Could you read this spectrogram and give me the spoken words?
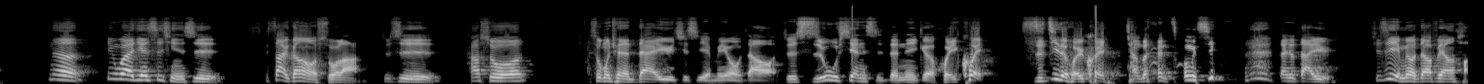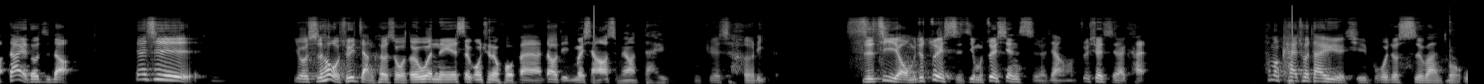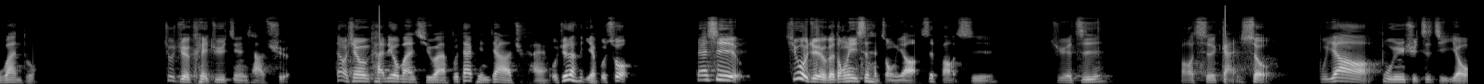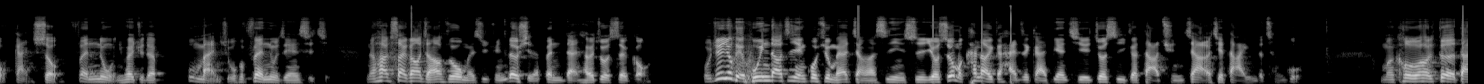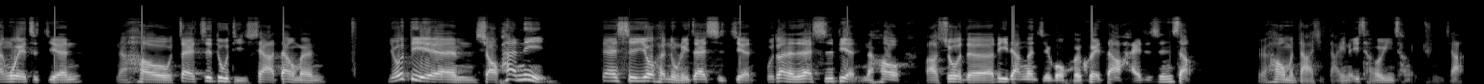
那另外一件事情是，萨宇刚刚有说了，就是他说，社工圈的待遇其实也没有到，就是实物现实的那个回馈。实际的回馈讲得很 中性，但是待遇其实也没有到非常好，大家也都知道。但是有时候我出去讲课的时候，我都会问那些社工圈的伙伴啊，到底你们想要什么样的待遇？你觉得是合理的？实际哦，我们就最实际，我们最现实的这样，最现实来看，他们开出的待遇也其实不过就四万多、五万多，就觉得可以继续坚持下去了。但我现在开六万、七万，不带评价的去开，我觉得也不错。但是其实我觉得有个东西是很重要，是保持。觉知，保持感受，不要不允许自己有感受，愤怒，你会觉得不满足或愤怒这件事情。然后帅刚刚讲到说，我们是一群热血的笨蛋才会做社工，我觉得又可以呼应到之前过去我们要讲的事情是，有时候我们看到一个孩子改变，其实就是一个打群架而且打赢的成果。我们扣过各个单位之间，然后在制度底下，但我们有点小叛逆。但是又很努力在实践，不断的在思辨，然后把所有的力量跟结果回馈到孩子身上，然后我们打打赢了一场又一场群架，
